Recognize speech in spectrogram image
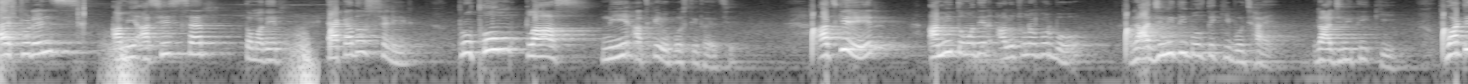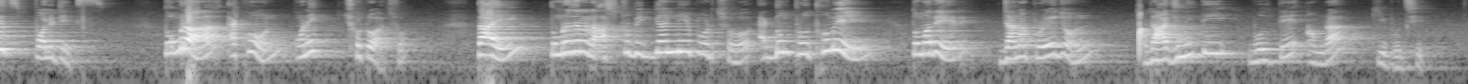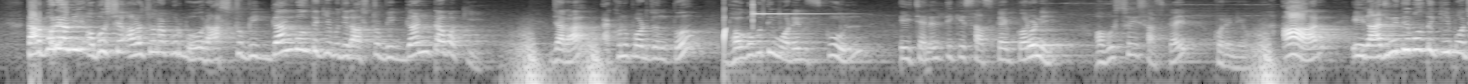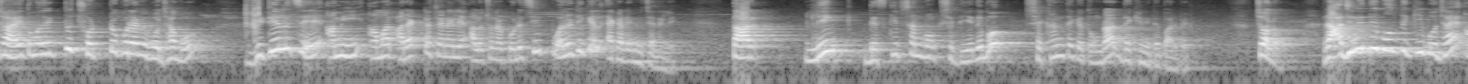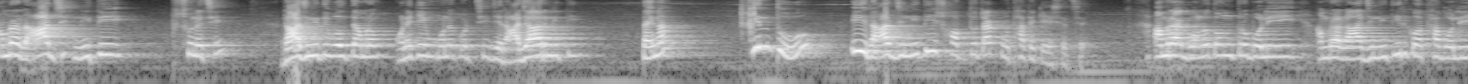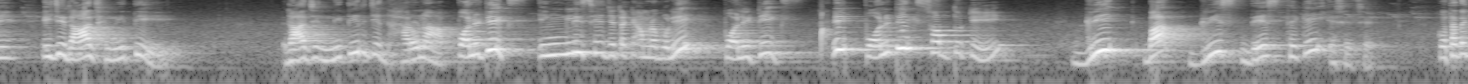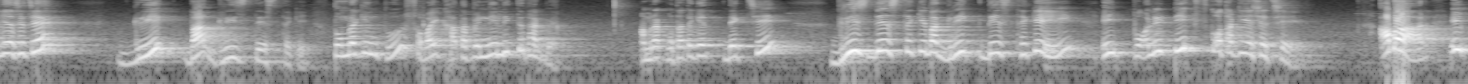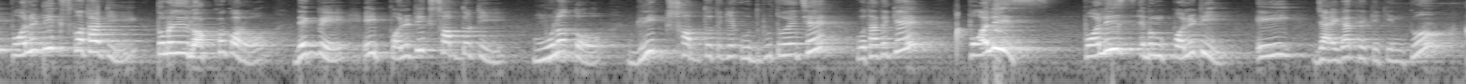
High students আমি Ashis sir, তোমাদের একাদশ শ্রেণির প্রথম ক্লাস নিয়ে আজকে উপস্থিত হয়েছি। আজকের আমি তোমাদের আলোচনা করব রাজনীতি বলতে কি বোঝায়, রাজনীতি কি? হোয়াট ইজ পলিটিক্স তোমরা এখন অনেক ছোট আছো, তাই তোমরা যারা রাষ্ট্রবিজ্ঞান নিয়ে পড়ছো, একদম প্রথমেই তোমাদের জানা প্রয়োজন রাজনীতি বলতে আমরা কি বুঝি। তারপরে আমি অবশ্যই আলোচনা করব রাষ্ট্রবিজ্ঞান বলতে কি বুঝি? রাষ্ট্রবিজ্ঞানটা বা কি? যারা এখনও পর্যন্ত ভগবতী মডেল স্কুল এই চ্যানেলটিকে সাবস্ক্রাইব করনি, অবশ্যই সাবস্ক্রাইব করে নিও। আর এই রাজনীতি বলতে কি বোঝায় তোমাদের একটু ছোট্ট করে আমি বোঝাবো। ডিটেলসে আমি আমার আরেকটা চ্যানেলে আলোচনা করেছি পলিটিক্যাল একাডেমি চ্যানেলে। তার লিংক ডেসক্রিপশন বক্সে দিয়ে দেবো, সেখান থেকে তোমরা দেখে নিতে পারবে। চলো রাজনীতি বলতে কি বোঝায়? আমরা রাজনীতি শুনেছি। রাজনীতি বলতে আমরা অনেকেই মনে করছি যে রাজার নীতি, তাই না? কিন্তু এই রাজনীতি শব্দটা কোথা থেকে এসেছে? আমরা গণতন্ত্র বলি, আমরা রাজনীতির কথা বলি, এই যে রাজনীতি, রাজনীতির যে ধারণা, পলিটিক্স, ইংলিশে যেটাকে আমরা বলি পলিটিক্স। এই পলিটিক্স শব্দটি গ্রিক বা গ্রিস দেশ থেকেই এসেছে। কোথা থেকে এসেছে? গ্রিক বা গ্রিস দেশ থেকে তোমরা কিন্তু সবাই খাতা, পেন নিয়ে লিখতে থাকবে। আমরা কোথা থেকে দেখছি? গ্রিস দেশ থেকে বা গ্রিক দেশ থেকেই এই পলিটিক্স কথাটি এসেছে। আবার এই পলিটিক্স কথাটি তোমরা যদি লক্ষ্য করো, দেখবে এই পলিটিক্স শব্দটি মূলত গ্রিক শব্দ থেকে উদ্ভূত হয়েছে। কোথা থেকে? পলিস পলিস এবং পলিটি এই জায়গা থেকে কিন্তু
